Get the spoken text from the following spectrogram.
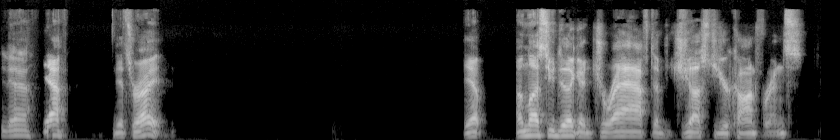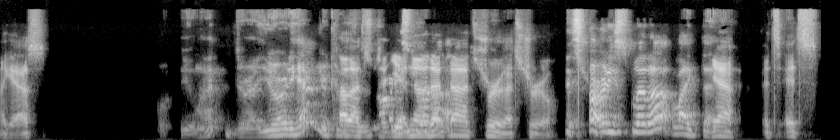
Yeah. Yeah. That's right. Yep. Unless you did like a draft of just your conference, I guess. You to- you already have your Oh, that's conference. Yeah, no, that, that's true. That's true. it's already split up like that. Yeah, it's it's,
